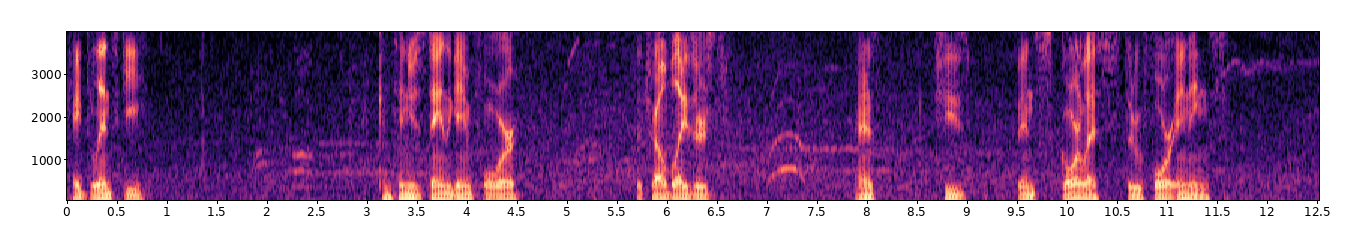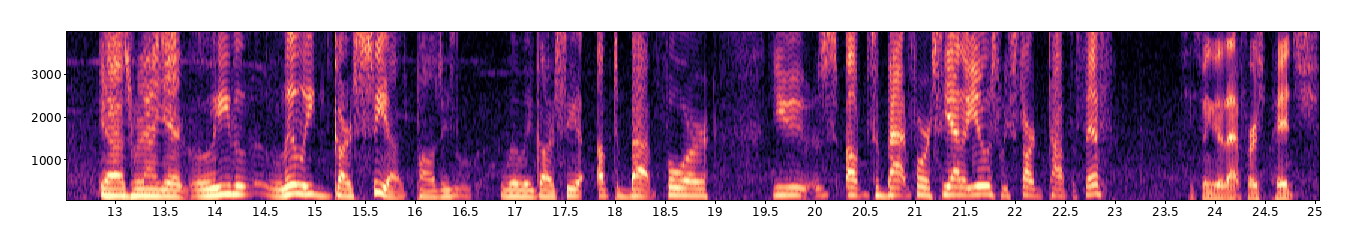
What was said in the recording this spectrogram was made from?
Kate Dolinski continues to stay in the game for the Trailblazers as she's been scoreless through four innings. Yeah, as we're going to get Lil- Lily Garcia, apologies, Lily Garcia up to bat for you, up to bat for Seattle U as we start the top of fifth. She swings at that first pitch.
